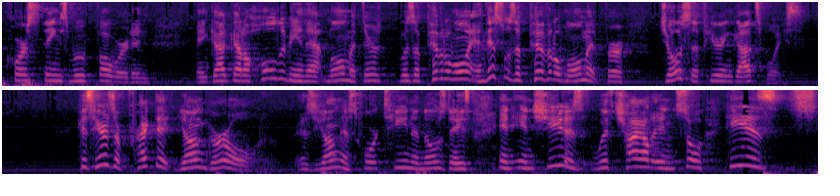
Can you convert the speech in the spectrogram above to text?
of course, things moved forward. And, and God got a hold of me in that moment. There was a pivotal moment. And this was a pivotal moment for Joseph hearing God's voice. Because here's a pregnant young girl, as young as 14 in those days, and, and she is with child. And so he is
